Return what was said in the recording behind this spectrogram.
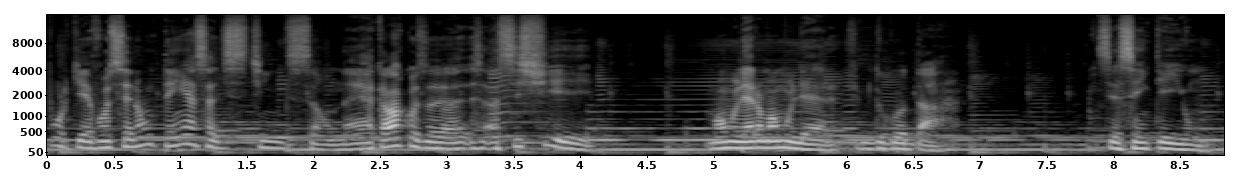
Porque você não tem essa distinção, né? Aquela coisa, assiste Uma Mulher é uma Mulher, filme do Godard, 61.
